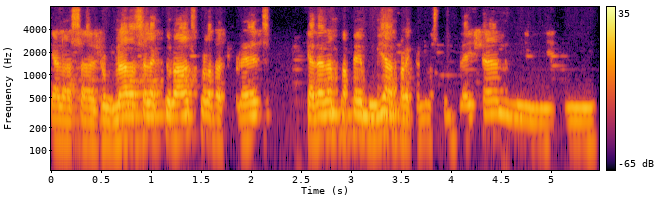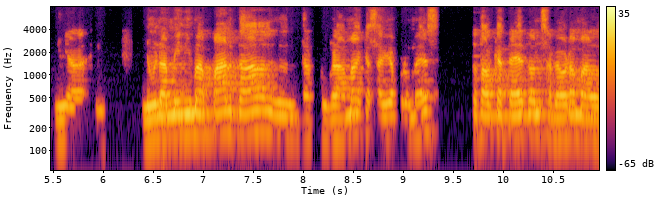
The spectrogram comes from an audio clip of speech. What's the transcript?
i a les eh, jornades electorals, però després queden en paper mullat perquè no es compleixen ni, ni, ni, ni una mínima part del, del programa que s'havia promès, tot el que té doncs, a veure amb el,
